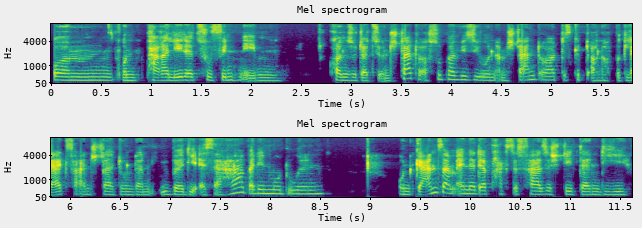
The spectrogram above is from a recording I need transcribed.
Um, und parallel dazu finden eben Konsultationen statt, auch Supervision am Standort. Es gibt auch noch Begleitveranstaltungen dann über die SRH bei den Modulen. Und ganz am Ende der Praxisphase steht dann die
